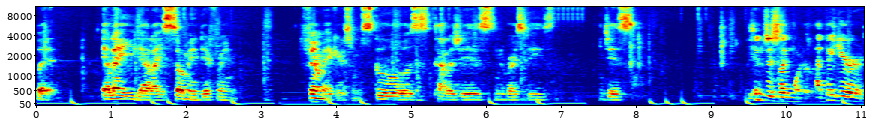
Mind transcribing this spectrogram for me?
But LA, you got like so many different filmmakers from schools, colleges, universities, and just Seems just like more. I think you're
